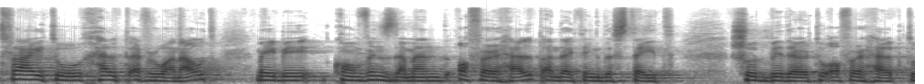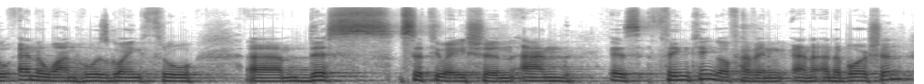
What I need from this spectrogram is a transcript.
try to help everyone out, maybe convince them and offer help. And I think the state should be there to offer help to anyone who is going through um, this situation and is thinking of having an, an, abortion.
